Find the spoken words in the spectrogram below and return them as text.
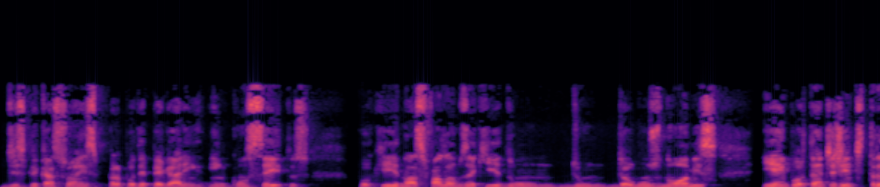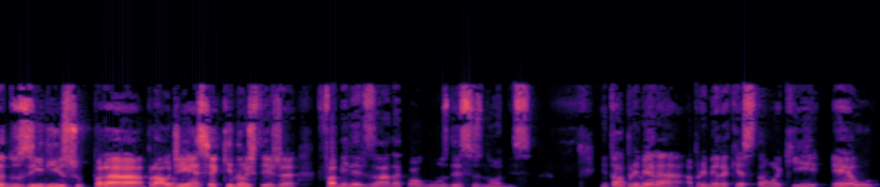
de explicações para poder pegar em, em, conceitos, porque nós falamos aqui de, um, de, um, de alguns nomes e é importante a gente traduzir isso para a audiência que não esteja familiarizada com alguns desses nomes. Então, a primeira, a primeira questão aqui é o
